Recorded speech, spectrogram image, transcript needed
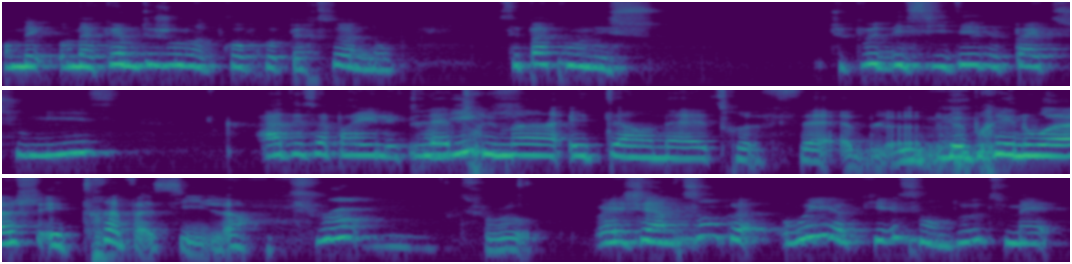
on, est, on a quand même toujours notre propre personne. Donc, c'est pas qu'on est. Tu peux décider de ne pas être soumise à des appareils électroniques. L'être humain est un être faible. Le brainwash est très facile. True. J'ai l'impression que, oui, ok, sans doute, mais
